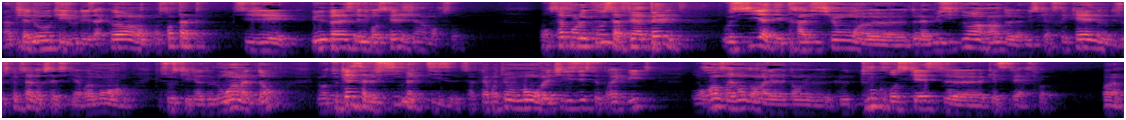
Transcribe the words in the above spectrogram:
un, piano qui joue des accords, on, s'en tape. Si j'ai une basse et une grosse caisse, j'ai un morceau. Bon, ça pour le coup, ça fait appel aussi à des traditions euh, de la musique noire, hein, de la musique africaine, des choses comme ça. Donc il y a vraiment quelque chose qui vient de loin là-dedans. Mais en tout cas, ça le cimatise. C'est-à-dire qu'à partir du moment où on va utiliser ce breakbeat, on rentre vraiment dans, le, le, tout grosse caisse, euh, caisse. Quoi. Voilà.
